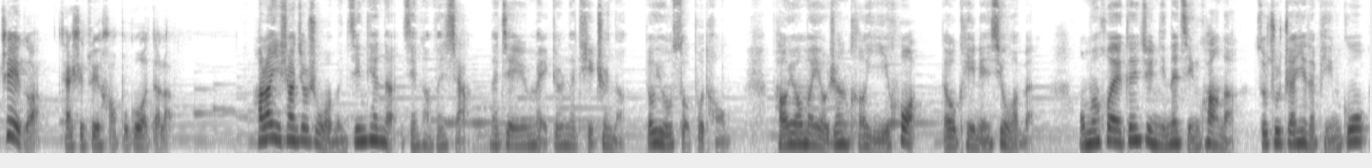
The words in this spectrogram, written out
这个才是最好不过的了。好了，以上就是我们今天的健康分享。那鉴于每个人的体质呢都有所不同，朋友们有任何疑惑都可以联系我们。我们会根据您的情况呢，做出专业的评估，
